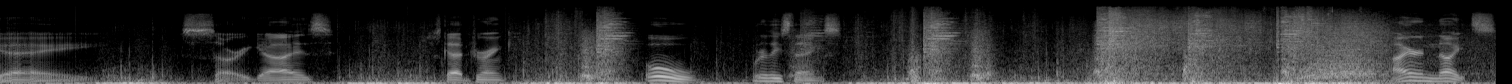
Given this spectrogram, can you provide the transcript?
Okay. Sorry, guys. Just got a drink. Oh, what are these things? Iron Knights.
